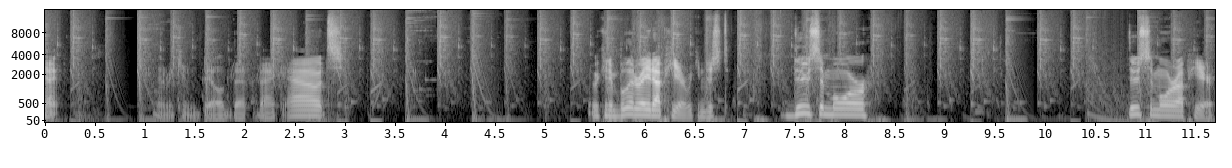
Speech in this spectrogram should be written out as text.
Okay. Then we can build that back out. We can obliterate up here. We can just do some more... Do some more up here.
